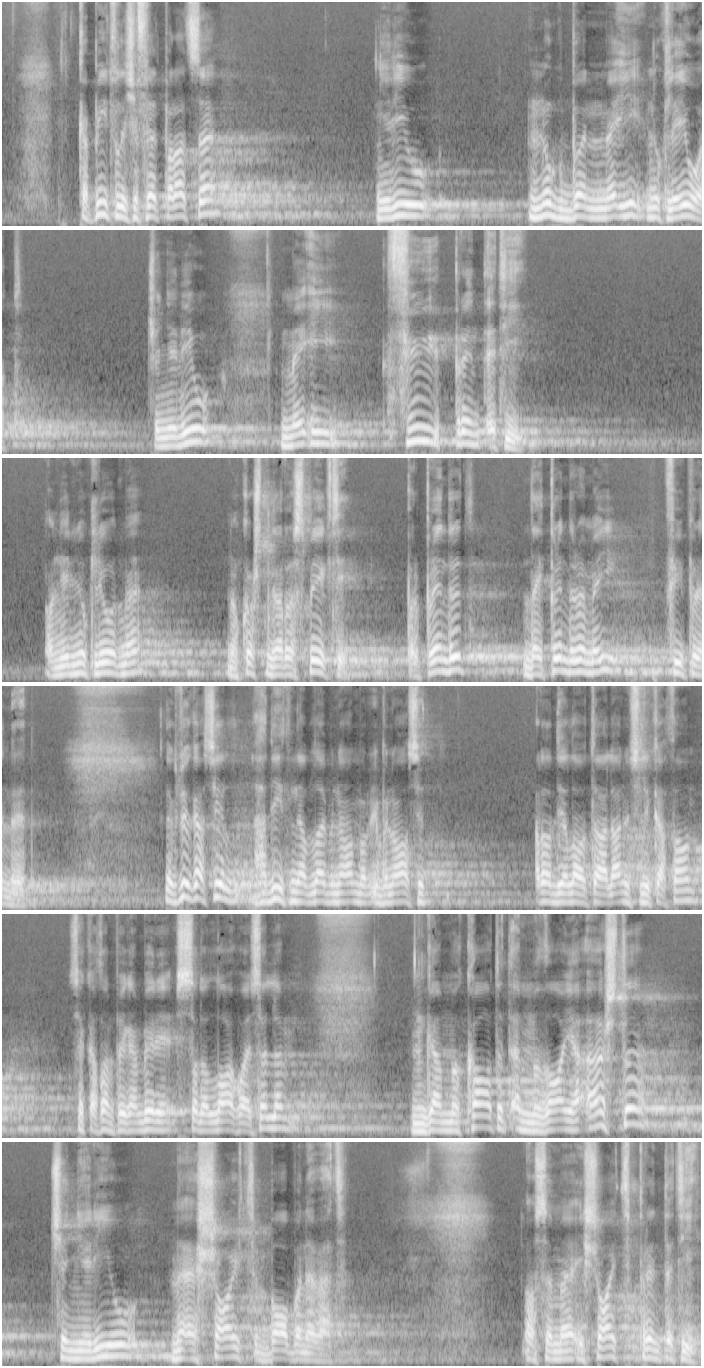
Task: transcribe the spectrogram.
Kapitulli që flet për atë se njeriu nuk bën me i, nuk lejohet që njeriu me i fy prindët e tij. Po njeriu nuk lejohet me nuk është nga respekti për prindrit, ndaj prindrëve me i fy prindrit. Dhe këtu e ka sjell hadithin e Abdullah ibn Amr ibn Asit radijallahu ta'ala anhu, i cili ka thonë, se ka thonë pejgamberi sallallahu alaihi wasallam, nga mëkatet e mëdhaja është që njeriu me e shajt babën e vet. Ose me i shajt prindët e tij.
